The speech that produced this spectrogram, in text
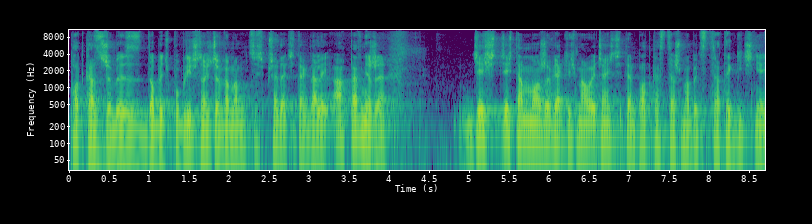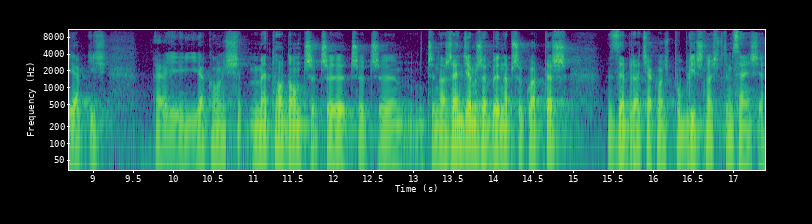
podcast, żeby zdobyć publiczność, żeby Wam coś sprzedać i tak dalej. A pewnie, że Gdzieś, gdzieś tam może w jakiejś małej części ten podcast też ma być strategicznie jakiś, e, jakąś metodą czy, czy, czy, czy, czy narzędziem, żeby na przykład też zebrać jakąś publiczność w tym sensie.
